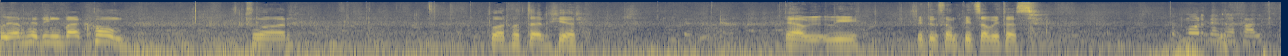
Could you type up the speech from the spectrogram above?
we are heading back home to our to our hotel here. Yeah we, we we took some pizza with us. More than a half.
